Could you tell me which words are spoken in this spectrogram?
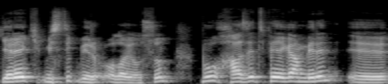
gerek mistik bir olay olsun. Bu Hazreti Peygamber'in e,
